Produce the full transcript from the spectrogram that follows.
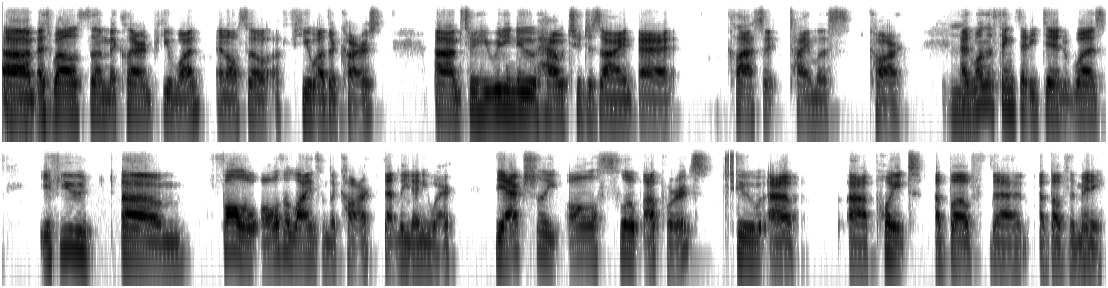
Um, as well as the McLaren P1 and also a few other cars. Um, so he really knew how to design a classic, timeless car. Mm. And one of the things that he did was if you um, follow all the lines in the car that lead anywhere, they actually all slope upwards to a, a point above the above the Mini,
